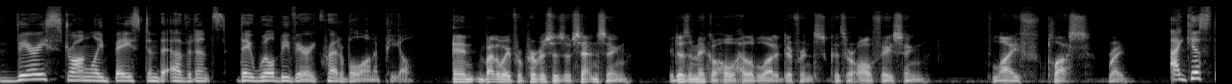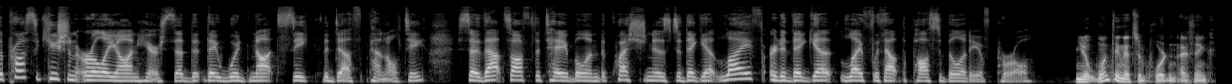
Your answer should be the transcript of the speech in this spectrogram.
very strongly based in the evidence. They will be very credible on appeal. And by the way, for purposes of sentencing, it doesn't make a whole hell of a lot of difference because they're all facing life plus, right? I guess the prosecution early on here said that they would not seek the death penalty. So that's off the table. And the question is did they get life or did they get life without the possibility of parole? You know, one thing that's important, I think,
